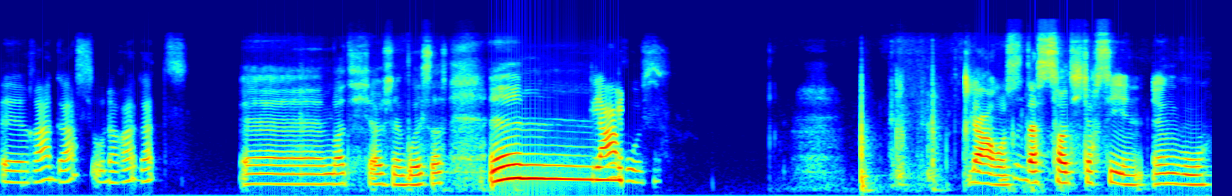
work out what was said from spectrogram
äh, Ragas oder Ragaz, Ähm, warte, ich schau schnell, wo ist das? Ähm, Glarus. Glarus, das sollte ich doch sehen. Irgendwo.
